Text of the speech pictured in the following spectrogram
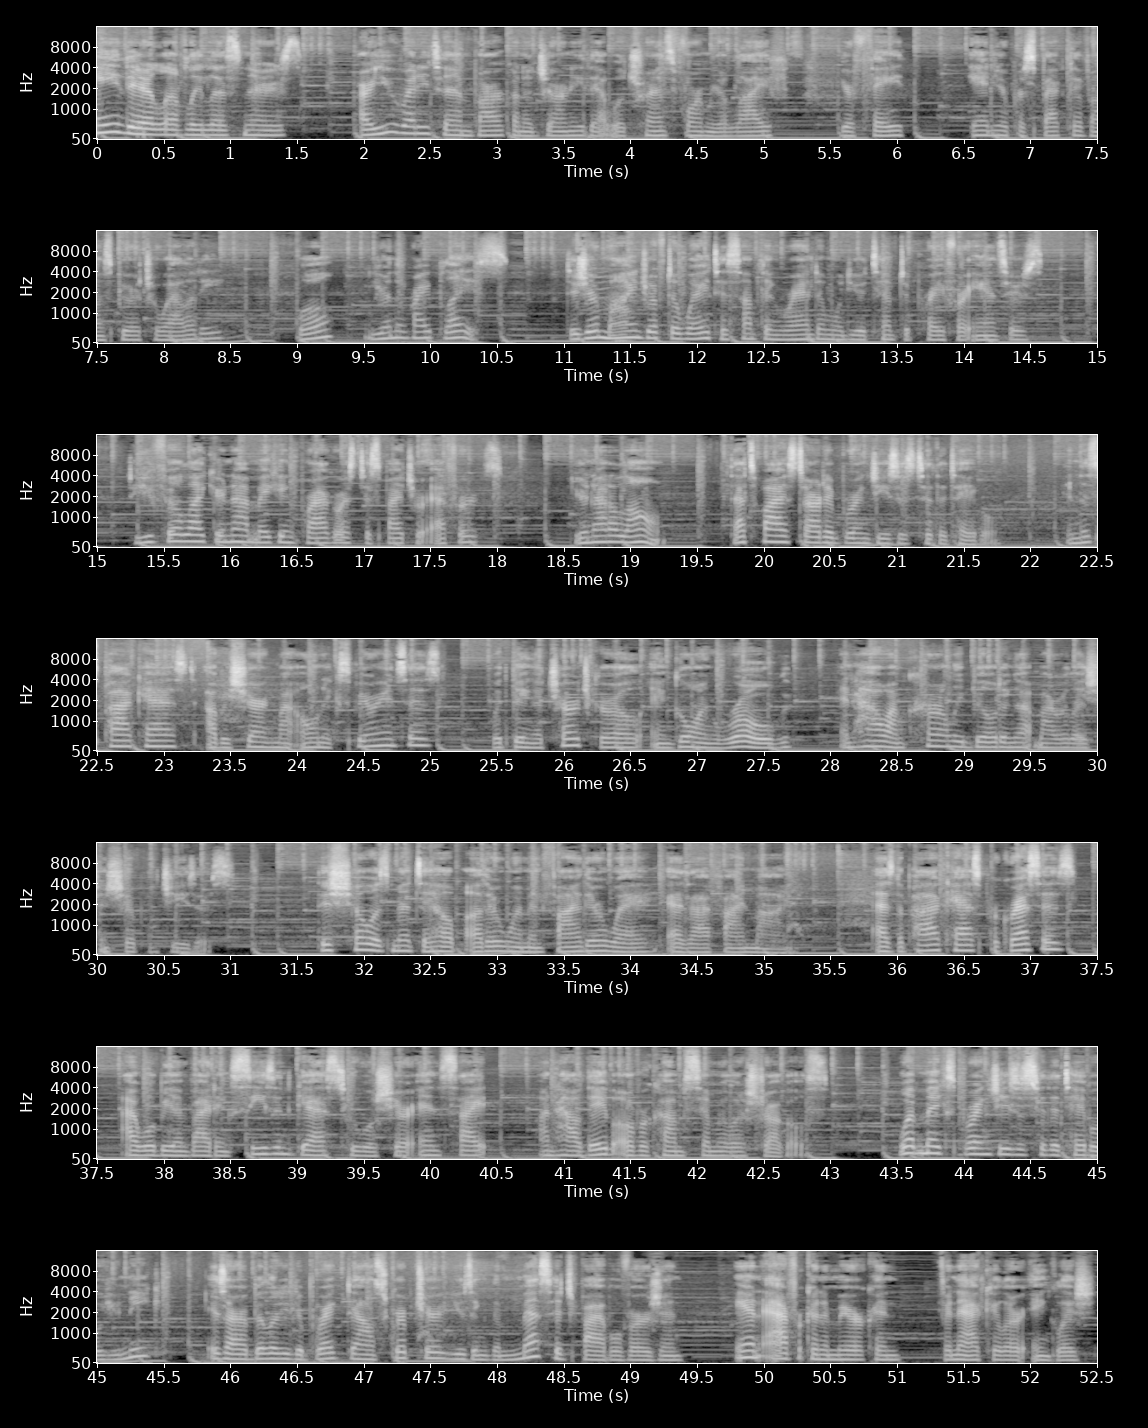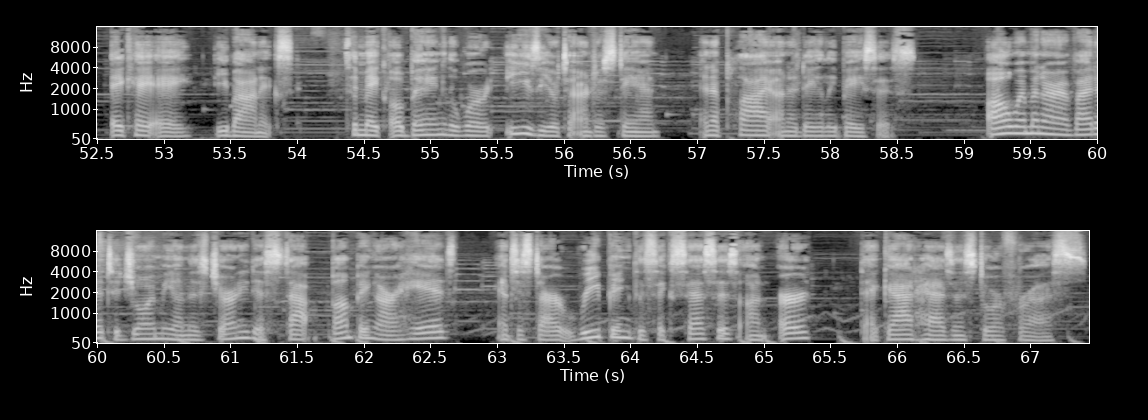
Hey there, lovely listeners. Are you ready to embark on a journey that will transform your life, your faith, and your perspective on spirituality? Well, you're in the right place. Does your mind drift away to something random when you attempt to pray for answers? Do you feel like you're not making progress despite your efforts? You're not alone. That's why I started Bring Jesus to the Table. In this podcast, I'll be sharing my own experiences with being a church girl and going rogue and how I'm currently building up my relationship with Jesus. This show is meant to help other women find their way as I find mine. As the podcast progresses, I will be inviting seasoned guests who will share insight on how they've overcome similar struggles. What makes Bring Jesus to the Table unique is our ability to break down scripture using the Message Bible version and African American Vernacular English, aka Ebonics, to make obeying the word easier to understand and apply on a daily basis. All women are invited to join me on this journey to stop bumping our heads and to start reaping the successes on earth that God has in store for us.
